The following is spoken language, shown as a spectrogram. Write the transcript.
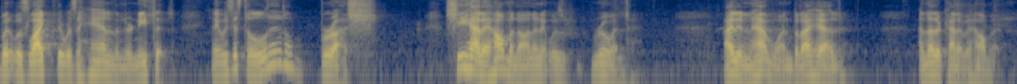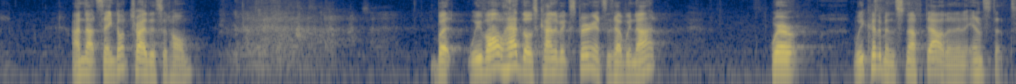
But it was like there was a hand underneath it. And it was just a little brush. She had a helmet on and it was ruined. I didn't have one, but I had another kind of a helmet. I'm not saying don't try this at home. but we've all had those kind of experiences, have we not? Where we could have been snuffed out in an instant.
